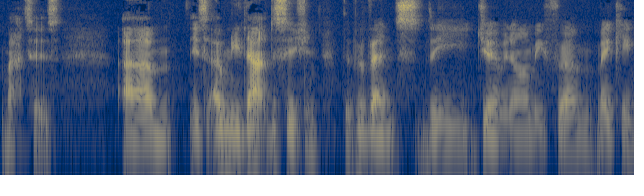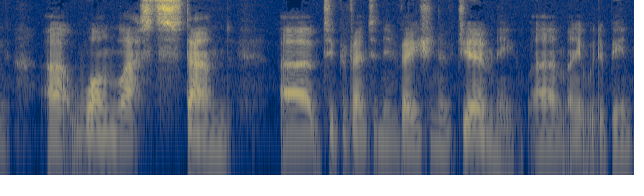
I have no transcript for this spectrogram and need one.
matters. Um, it's only that decision that prevents the German army from making uh, one last stand uh, to prevent an invasion of Germany, um, and it would have been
